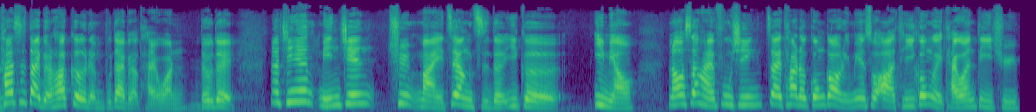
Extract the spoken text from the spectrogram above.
他是代表他个人，不代表台湾，对不对？那今天民间去买这样子的一个疫苗，然后上海复兴在他的公告里面说啊，提供给台湾地区，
